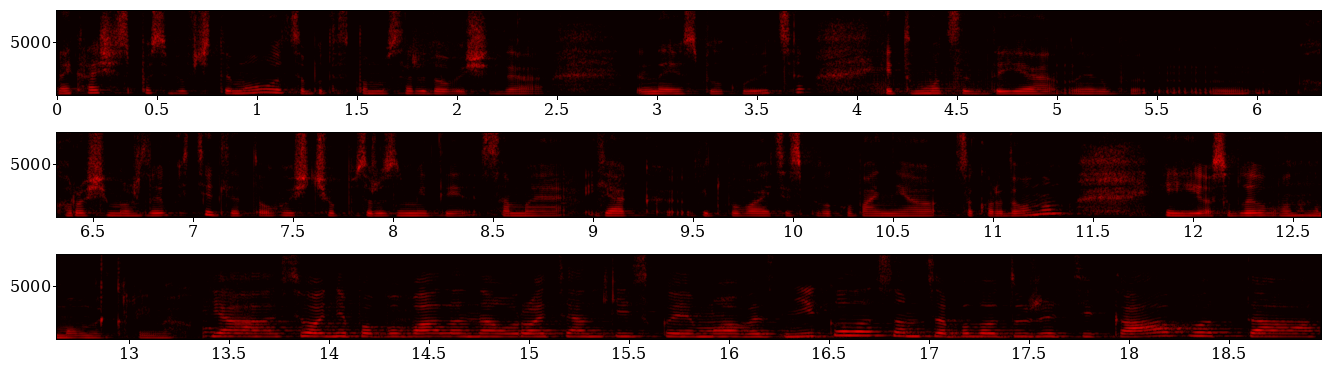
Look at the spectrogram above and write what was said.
Найкращий спосіб вивчити мову це бути в тому середовищі, де нею спілкуються, і тому це дає ну, якби, хороші можливості для того, щоб зрозуміти саме, як відбувається спілкування за кордоном, і особливо в англомовних країнах. Я сьогодні побувала на уроці англійської мови з Ніколасом. Це було дуже цікаво та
